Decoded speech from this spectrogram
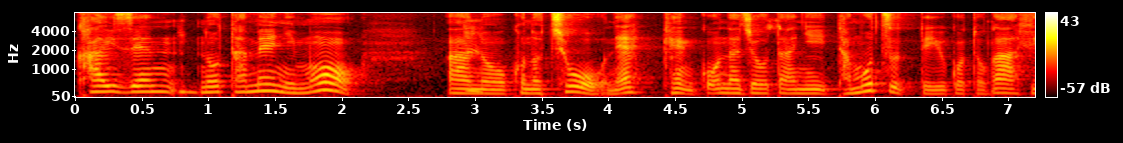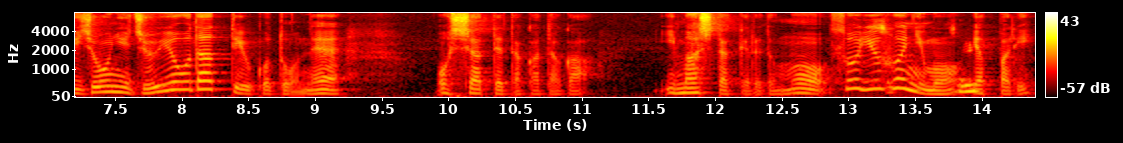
改善のためにもあのこの腸をね健康な状態に保つっていうことが非常に重要だっていうことをねおっしゃってた方がいましたけれどもそういうふうにもやっぱり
